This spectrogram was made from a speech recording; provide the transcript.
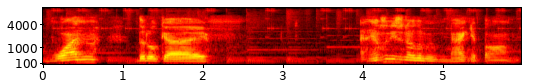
one little guy. And he also needs to know the move Magnet Bomb.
